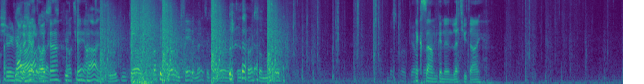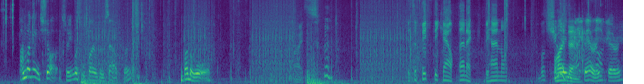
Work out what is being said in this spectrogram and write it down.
Shooting from the shot hill. like okay, 15 okay, times, dude. Go. Fucking go and see it at Mexico. Yeah, Jesus Next time I'm gonna let you die. I'm not getting shot, so he must be firing from south, right? By the wall. Nice. It's a 50 cal Fennec behind them. well, shoot Behind it then. Barry, Barry.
